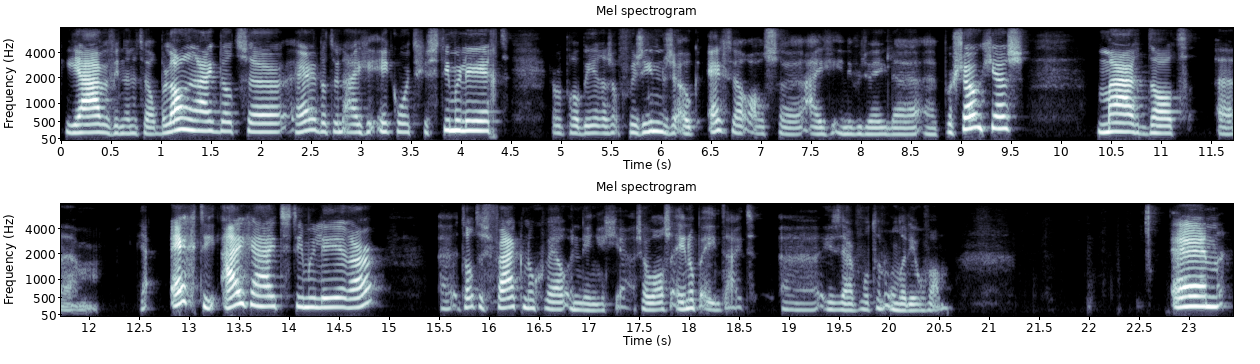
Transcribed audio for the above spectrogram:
Ja, we vinden het wel belangrijk dat, ze, hè, dat hun eigen ik wordt gestimuleerd. We proberen of we zien ze ook echt wel als uh, eigen individuele uh, persoontjes. Maar dat ja, echt die eigenheid stimuleren, uh, dat is vaak nog wel een dingetje. Zoals één op één tijd uh, is daar bijvoorbeeld een onderdeel van. En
